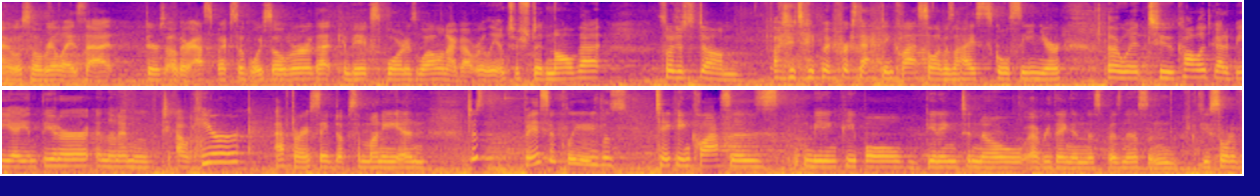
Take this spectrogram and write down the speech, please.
I also realized that there's other aspects of voiceover that can be explored as well, and I got really interested in all of that. So just, um, I did take my first acting class till I was a high school senior. I went to college, got a BA in theater, and then I moved out here after I saved up some money and just basically was taking classes, meeting people, getting to know everything in this business, and you sort of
